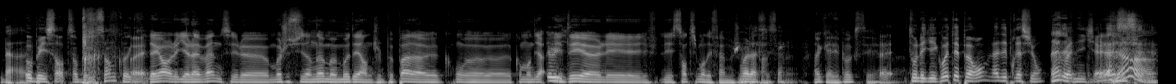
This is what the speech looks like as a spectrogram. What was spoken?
bah, Obéissante. obéissante quoi. Ouais. D'ailleurs, il y a la vanne, c'est le. Moi, je suis un homme moderne. Je ne peux pas, euh, euh, comment dire, Oui. aider euh, les, les sentiments des femmes. Je Voilà, c'est ça. C'est vrai qu'à l'époque. Ils t'ont légué quoi tes parents? La dépression. Ah, la-. Bien.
